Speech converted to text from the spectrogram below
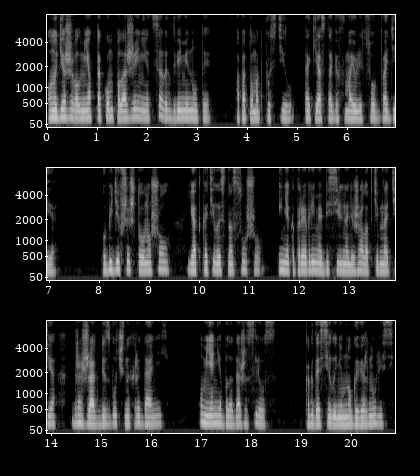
Он удерживал меня в таком положении целых две минуты, а потом отпустил, так и оставив мое лицо в воде. Убедившись, что он ушел, я откатилась на сушу и некоторое время бессильно лежала в темноте, дрожа от беззвучных рыданий. У меня не было даже слез. Когда силы немного вернулись,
